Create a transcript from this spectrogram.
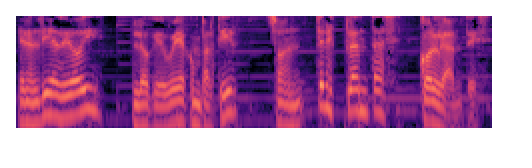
En el día de hoy lo que voy a compartir son tres plantas colgantes,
